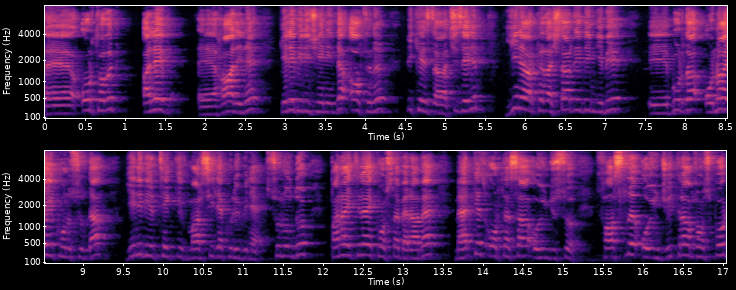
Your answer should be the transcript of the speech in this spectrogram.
e, ortalık alev e, haline gelebileceğinin de altını bir kez daha çizelim. Yine arkadaşlar dediğim gibi e, burada Onayi konusunda yeni bir teklif Marsilya kulübüne sunuldu. Panathinaikos'la beraber merkez orta saha oyuncusu Faslı oyuncuyu Trabzonspor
